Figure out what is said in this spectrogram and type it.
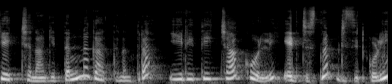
ಕೇಕ್ ಚೆನ್ನಾಗಿ ತಣ್ಣಗಾದ ನಂತರ ಈ ರೀತಿ ಚಾಕುವಲ್ಲಿ ಎಡ್ಜಸ್ನ ಬಿಡಿಸಿಟ್ಕೊಳ್ಳಿ.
